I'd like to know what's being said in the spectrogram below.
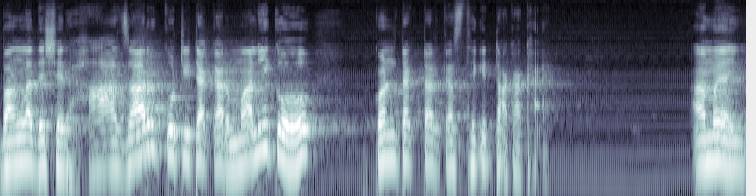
বাংলাদেশের হাজার কোটি টাকার মালিকও কন্ট্রাক্টর কাছ থেকে টাকা খায়। আমি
